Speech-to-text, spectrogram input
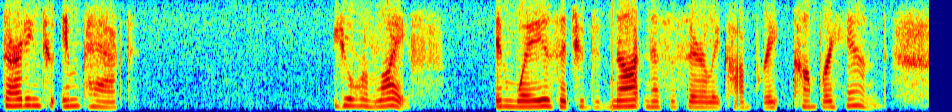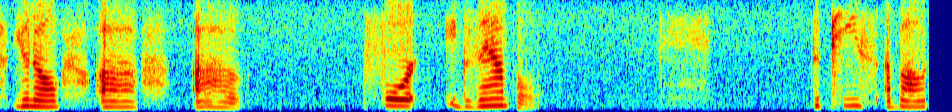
starting to impact your life in ways that you did not necessarily compre- comprehend. You know, uh, uh, for example, the piece about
